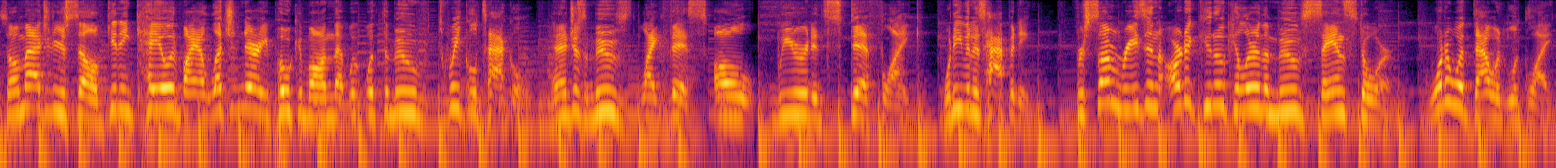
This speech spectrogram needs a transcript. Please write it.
So imagine yourself getting KO'd by a legendary Pokemon that with the move Twinkle Tackle. And it just moves like this, all weird and stiff like. What even is happening? For some reason, Articuno can learn the move Sandstorm. Wonder what that would look like.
